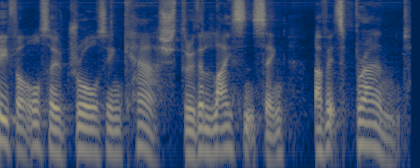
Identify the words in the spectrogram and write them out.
FIFA also draws in cash through the licensing of its brand.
